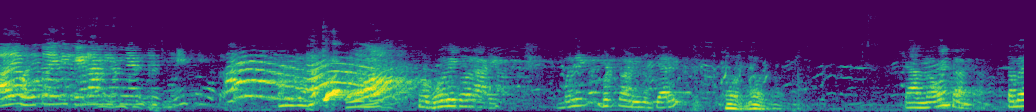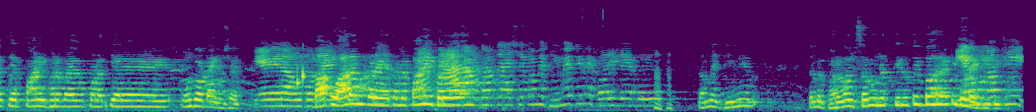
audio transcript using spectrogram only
અરે હું તો એની પેલા છું, એમ તો છું તો. અરે તો ભોલી લાગે. મને કેમ ભટકાણી નહીં ક્યારે ચાલ ન હોય ને તમે. તમે અત્યારે પાણી ભરવા આવ્યો પણ અત્યારે ઊંધો ટાઈમ છે. બાપુ આરામ કરે તમે પાણી ભરો. તમે ધીમે ધીમે ભરી લેવું તમે ધીમે તમે ભરવાનું શરૂ નથી કર્યું તો બહાર હટી બોલાવી દીધી નથી.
